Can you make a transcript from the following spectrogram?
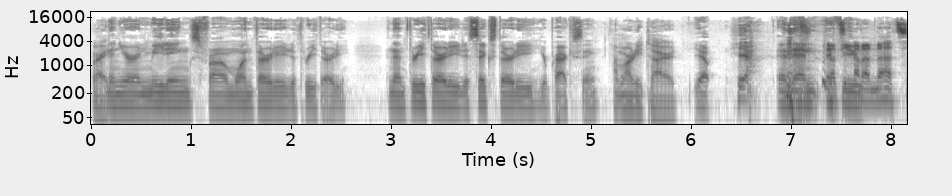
Right. and then you're in meetings from 1.30 to 3.30 and then 3.30 to 6.30 you're practicing I'm already tired. yep Yeah. and then if That's you kind of nuts.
